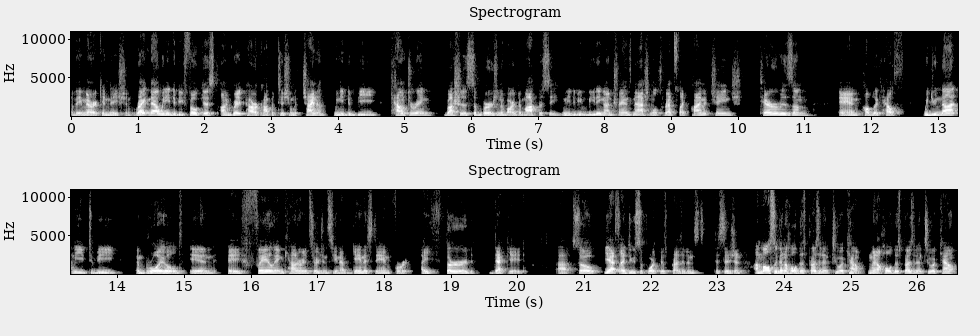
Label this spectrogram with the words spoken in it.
of the American nation. Right now, we need to be focused on great power competition with China. We need to be countering Russia's subversion of our democracy. We need to be leading on transnational threats like climate change, terrorism, and public health. We do not need to be embroiled in a failing counterinsurgency in Afghanistan for a third decade. Uh, so yes, I do support this president's decision. I'm also going to hold this president to account. I'm going to hold this president to account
